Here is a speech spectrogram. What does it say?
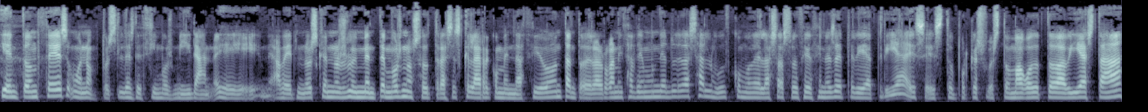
Y entonces, bueno, pues les decimos, mira, eh, a ver, no es que nos lo inventemos nosotras, es que la recomendación tanto de la Organización Mundial de la Salud como de las asociaciones de pediatría es esto, porque su estómago todavía está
